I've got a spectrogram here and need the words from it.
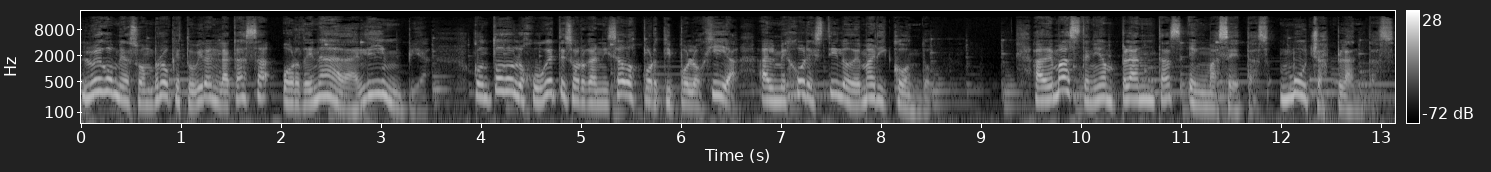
Luego me asombró que tuvieran la casa ordenada, limpia, con todos los juguetes organizados por tipología, al mejor estilo de Maricondo. Además tenían plantas en macetas, muchas plantas,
